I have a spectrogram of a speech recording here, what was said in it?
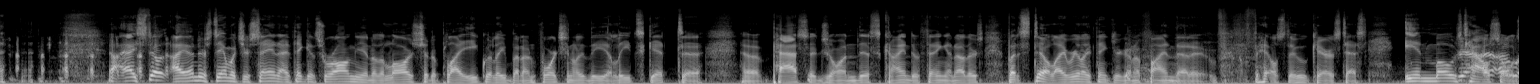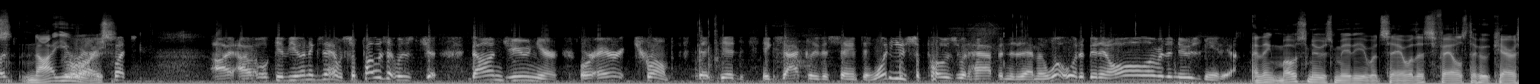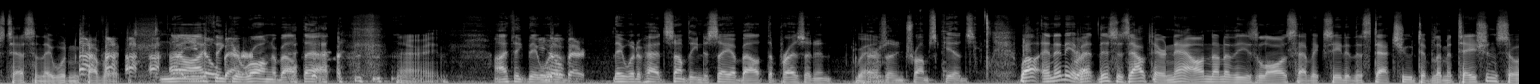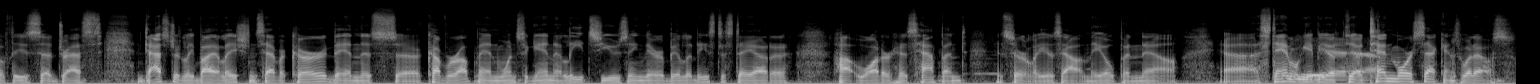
I I still I understand what you're saying. I think it's wrong. You know, the laws should apply equally, but unfortunately, the elites get uh, uh, passage on this kind of thing and others. But still, I really think you're going to find that it fails the who cares test in most Yeah, I- I households, would- not yours. Right, but I, I will give you an example. Suppose it was J- Don Jr. or Eric Trump that did exactly the same thing. What do you suppose would happen to them, and what would have been all over the news media? I think most news media would say, "Well, this fails the who cares test," and they wouldn't cover it. No, you I know think you're wrong about that. all right. I think they You would know have better. They would have had something to say about the president, Well. President Trump's kids. Well, in any event, this is out there now. None of these laws have exceeded the statute of limitations. So, if these uh, dras- dastardly violations have occurred and this uh, cover up, and once again, elites using their abilities to stay out of hot water has happened, it certainly is out in the open now. Uh, Stan will give you a t- Yeah. 10 more seconds. What else?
